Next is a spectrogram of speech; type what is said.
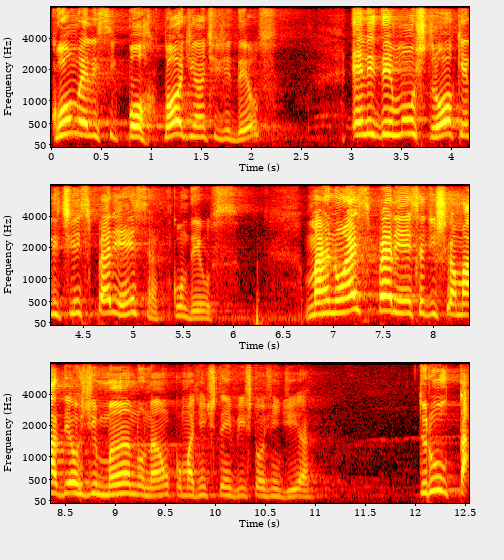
Como ele se portou diante de Deus? Ele demonstrou que ele tinha experiência com Deus. Mas não é experiência de chamar Deus de mano, não, como a gente tem visto hoje em dia. Truta.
